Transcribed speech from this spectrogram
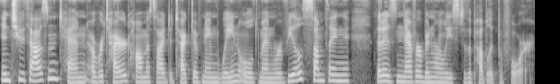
In 2010, a retired homicide detective named Wayne Oldman reveals something that has never been released to the public before.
